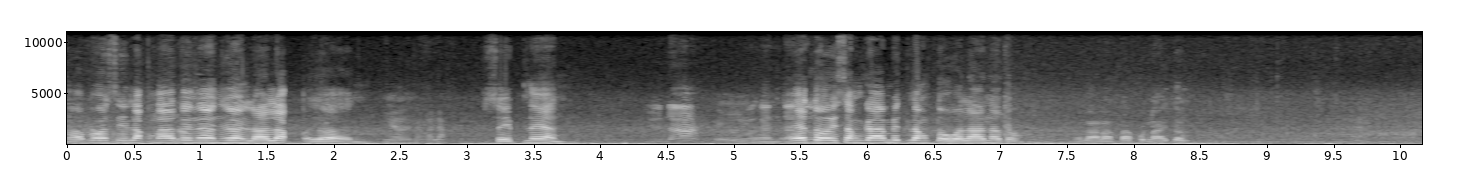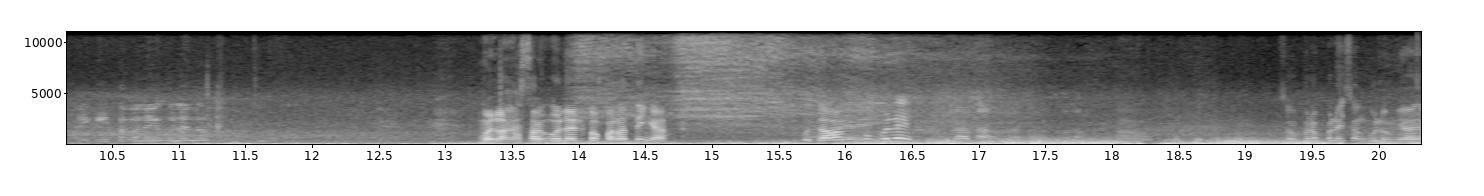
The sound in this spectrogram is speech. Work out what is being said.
Tapos ilak natin yan. Yan, lalak. Ayan. Yan, nakalak. Safe na yan. Yun na. Eto, isang gamit lang to. Wala na to. Wala na. Tapon na idol. Nakikita ko na yung. Malakas ang ulan pa parating ah. Madami pa pala eh. Wala na. Wala na. Ah. Sobra pala isang gulong yan.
